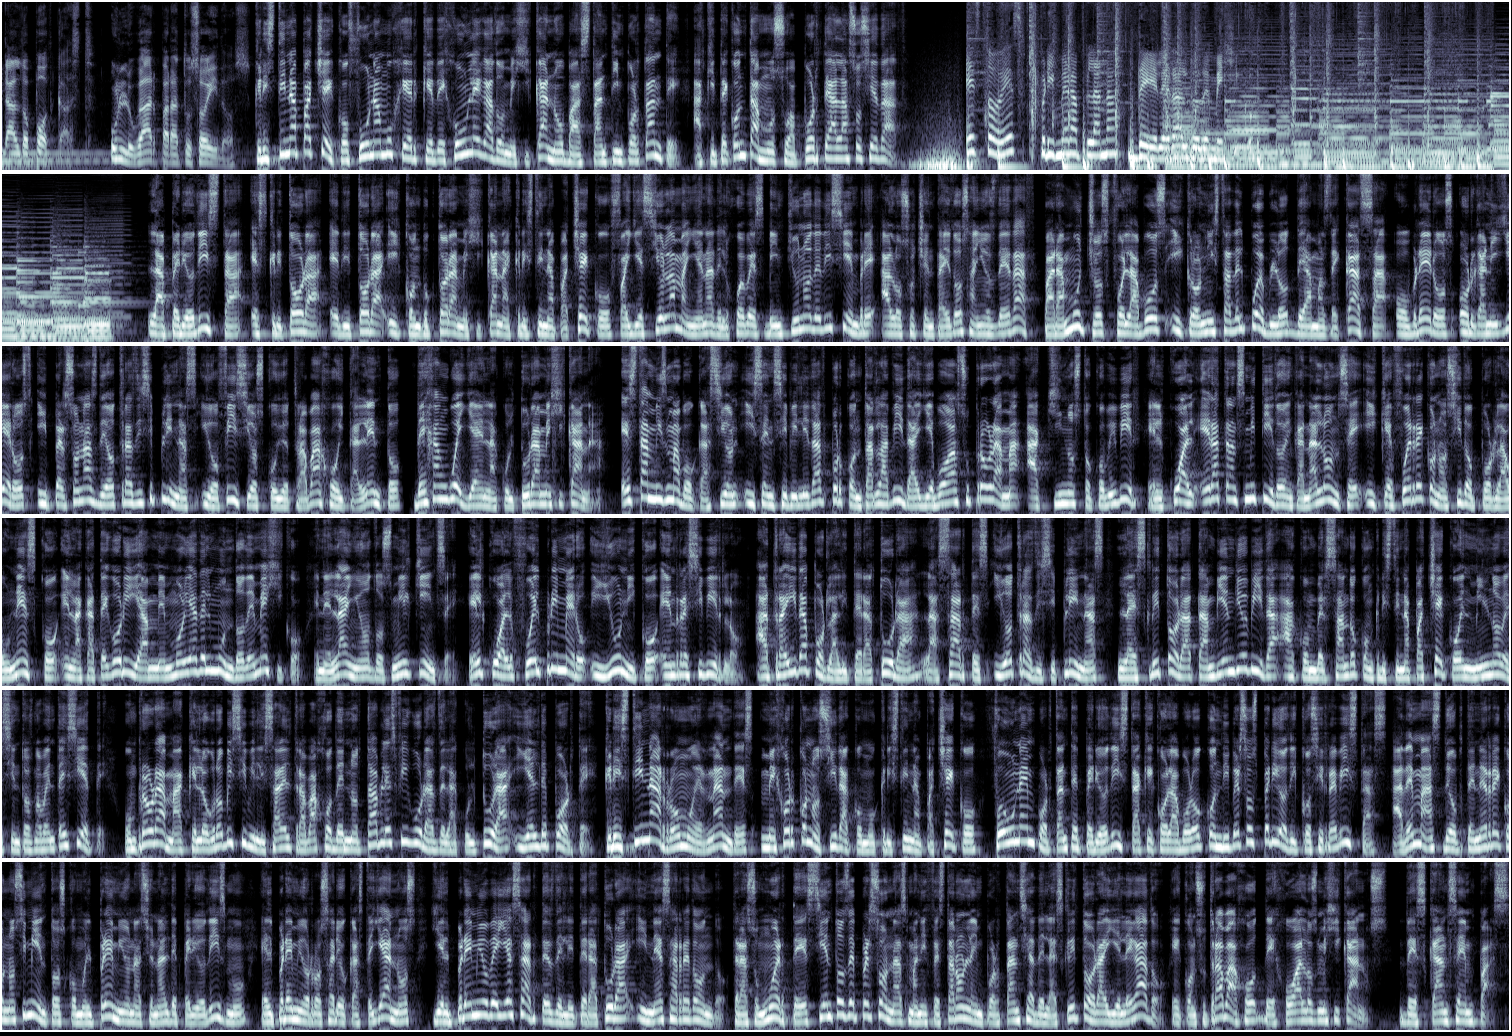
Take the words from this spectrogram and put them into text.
Heraldo Podcast, un lugar para tus oídos. Cristina Pacheco fue una mujer que dejó un legado mexicano bastante importante. Aquí te contamos su aporte a la sociedad. Esto es Primera Plana de El Heraldo de México. La periodista, escritora, editora y conductora mexicana Cristina Pacheco falleció la mañana del jueves 21 de diciembre a los 82 años de edad. Para muchos fue la voz y cronista del pueblo de amas de casa, obreros, organilleros y personas de otras disciplinas y oficios cuyo trabajo y talento dejan huella en la cultura mexicana. Esta misma vocación y sensibilidad por contar la vida llevó a su programa Aquí nos tocó vivir, el cual era transmitido en Canal 11 y que fue reconocido por la UNESCO en la categoría Memoria del Mundo de México en el año 2015, el cual fue el primero y único en recibirlo. Atraída por la literatura, las artes y otras disciplinas, la escritora también dio vida a Conversando con Cristina Pacheco en 1997, un programa que logró visibilizar el trabajo de notables figuras de la cultura y el deporte. Cristina Romo Hernández, mejor conocida como Cristina Pacheco, fue una importante periodista que colaboró con diversos periódicos y revistas, además de obtener reconocimientos como el Premio Nacional de Periodismo, el Premio Rosario Castellanos y el Premio Bellas Artes de Literatura Inés Arredondo. Tras su muerte, cientos de personas manifestaron la importancia de la escritora y el legado que con su trabajo dejó a los mexicanos. Descanse en paz.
